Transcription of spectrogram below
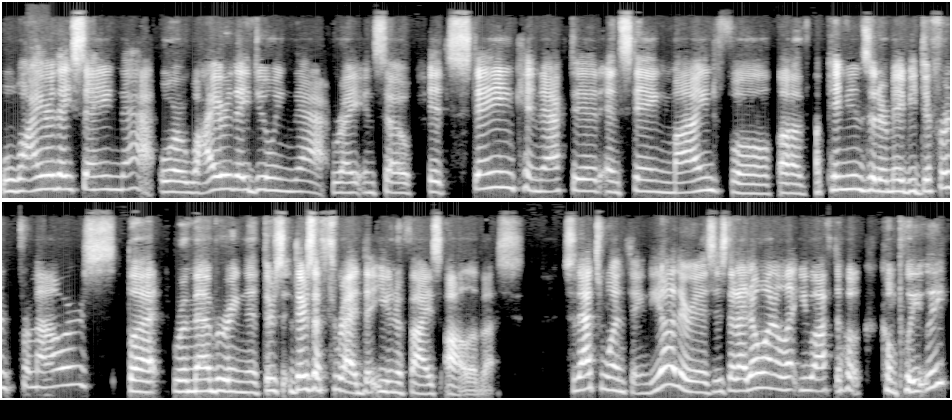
well, why are they saying that? Or why are they doing that? Right. And so it's staying connected and staying mindful of opinions that are maybe different from ours, but remembering that there's, there's a thread that unifies all of us. So that's one thing. The other is, is that I don't want to let you off the hook completely.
